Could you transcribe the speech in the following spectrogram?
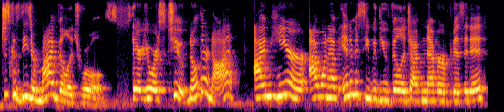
just because these are my village rules, they're yours too. No, they're not. I'm here. I want to have intimacy with you, village I've never visited.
